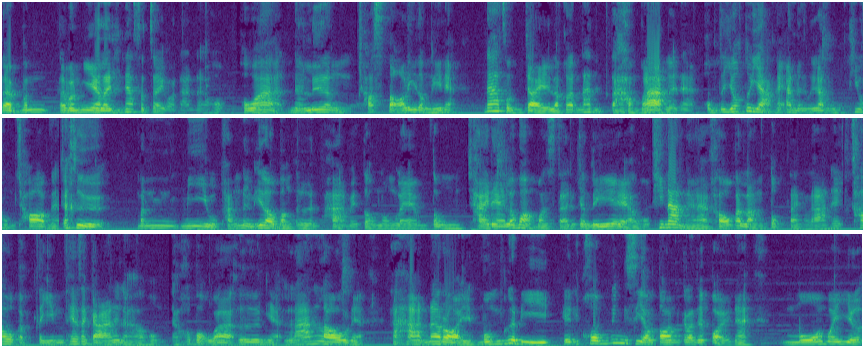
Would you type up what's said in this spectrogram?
ต่มันแต่มันมีอะไรที่น่าสนใจกว่านั้นนะครับผมเพราะว่าในเรื่อง short story ตรงนี้เนี่ยน่าสนใจแล้วก็น่าติดตามมากเลยนะผมจะยกตัวอย่างให้อันนึงเลยกันที่ผมชอบนะก็คือ มันมีอยู่ครั้งหนึ่งที่เราบังเอิญผ่านไปตรงโรงแรม ตรงชายแดนระหว่างมอนด์สตัดท์กับหลีเยว่ครับผมที่นั่นนะฮะเขากำลังตกแต่งร้านให้เข้ากับธีมเทศกาลนี่แหละครับผมแล้วเขาบอกว่าเออเนี่ยร้านเราเนี่ยอาหารอร่อย มุมก็ดี เห็นโคมมิ่งเซียวตอนกำลังจะปล่อยนะ โม้ไว้เยอะ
